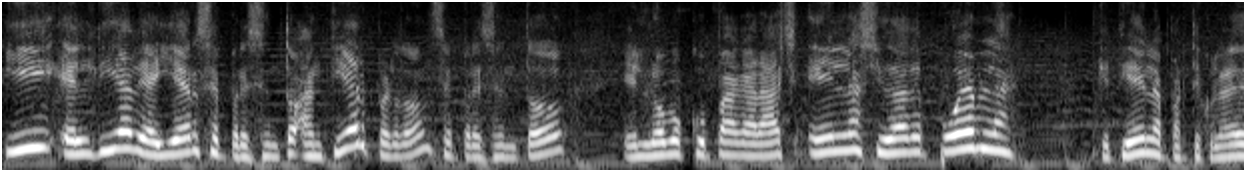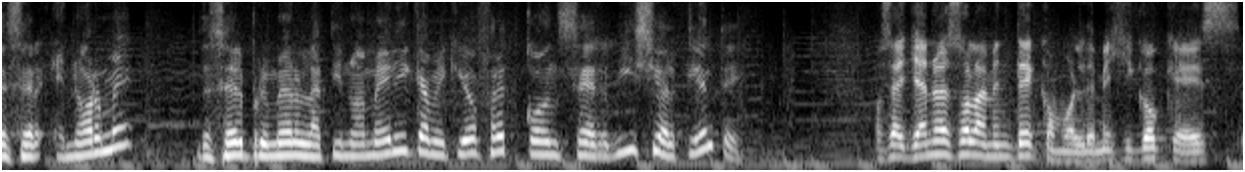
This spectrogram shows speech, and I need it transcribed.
y el día de ayer se presentó, antier, perdón, se presentó el nuevo Cupra Garage en la ciudad de Puebla, que tiene la particularidad de ser enorme, de ser el primero en Latinoamérica, me quiero Fred, con servicio al cliente. O sea, ya no es solamente como el de México, que es,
